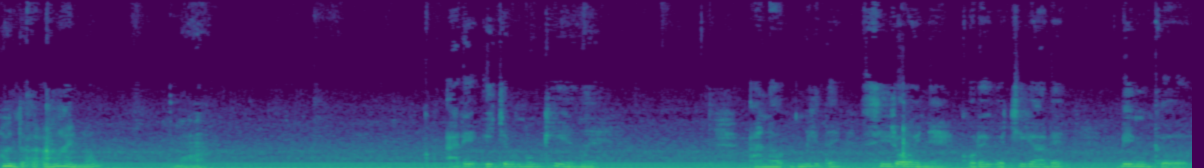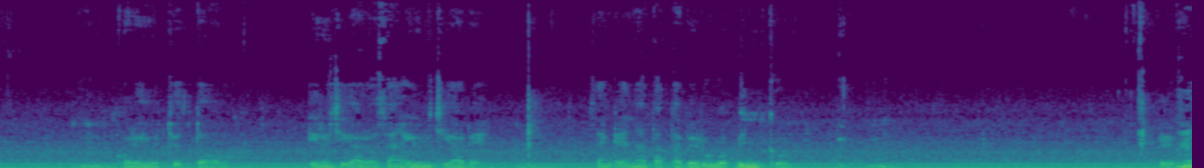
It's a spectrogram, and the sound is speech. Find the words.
本当甘いの？うまい。あれ一番大きいよね。あの見て白いね。これが違うで。ピンク、うん、これはちょっと色違うで。3色違うで。先回あなた食べるはピンク。ピンク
